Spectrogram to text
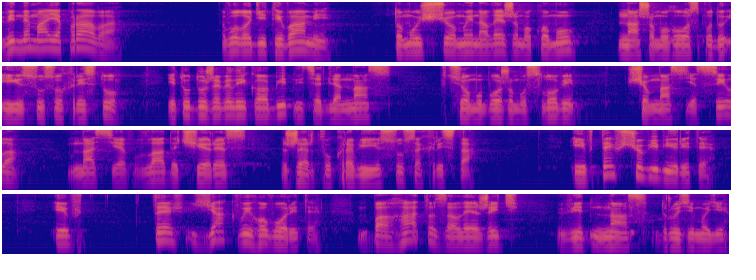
Він не має права володіти вами, тому що ми належимо кому? Нашому Господу Ісусу Христу. І тут дуже велика обітниця для нас в цьому Божому Слові, що в нас є сила, в нас є влада через жертву крові Ісуса Христа. І в те, що ви вірите, і в те, як ви говорите, багато залежить від нас, друзі мої.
